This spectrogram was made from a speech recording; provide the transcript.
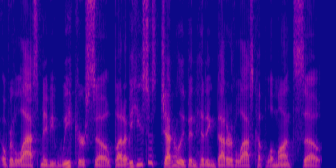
over the last maybe week or so, but I mean, he's just generally been hitting better the last couple of months. So,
